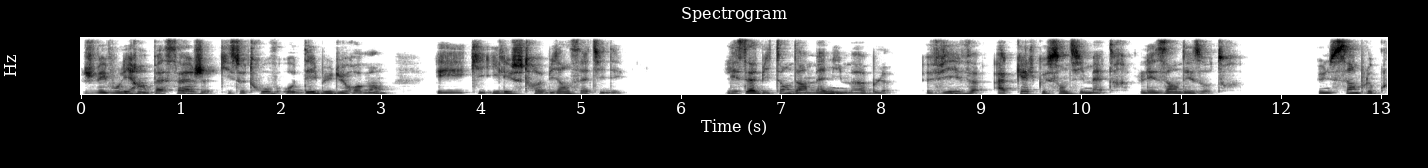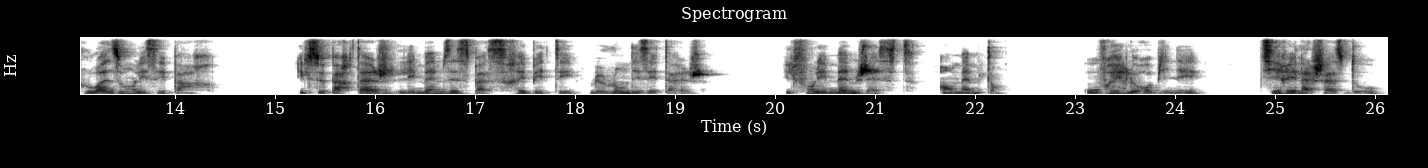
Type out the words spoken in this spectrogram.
Je vais vous lire un passage qui se trouve au début du roman et qui illustre bien cette idée. Les habitants d'un même immeuble vivent à quelques centimètres les uns des autres. Une simple cloison les sépare ils se partagent les mêmes espaces répétés le long des étages. Ils font les mêmes gestes en même temps. Ouvrir le robinet, tirer la chasse d'eau,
